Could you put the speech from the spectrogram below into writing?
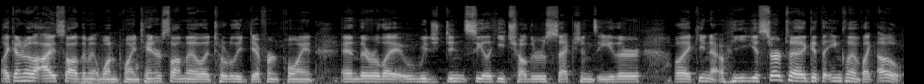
Like I know that I saw them at one point. Tanner saw them at a like, totally different point, and they were like we just didn't see like each other's sections either. Like you know, you start to get the inkling of like oh.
